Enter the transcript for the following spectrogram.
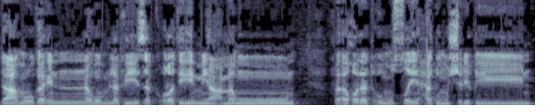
لعمرك إنهم لفي سكرتهم يعمهون. فأخذتهم الصيحة مشرقين.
